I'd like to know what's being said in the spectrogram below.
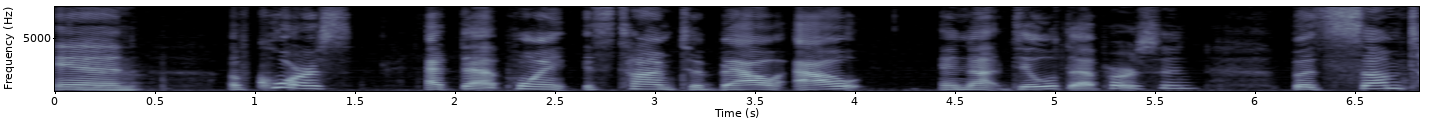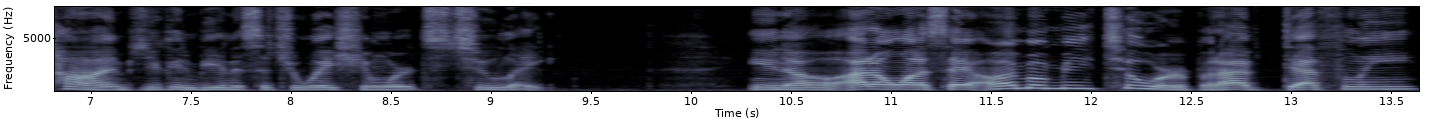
And of course, at that point, it's time to bow out and not deal with that person. But sometimes you can be in a situation where it's too late. You know, I don't want to say I'm a me tooer, but I've definitely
